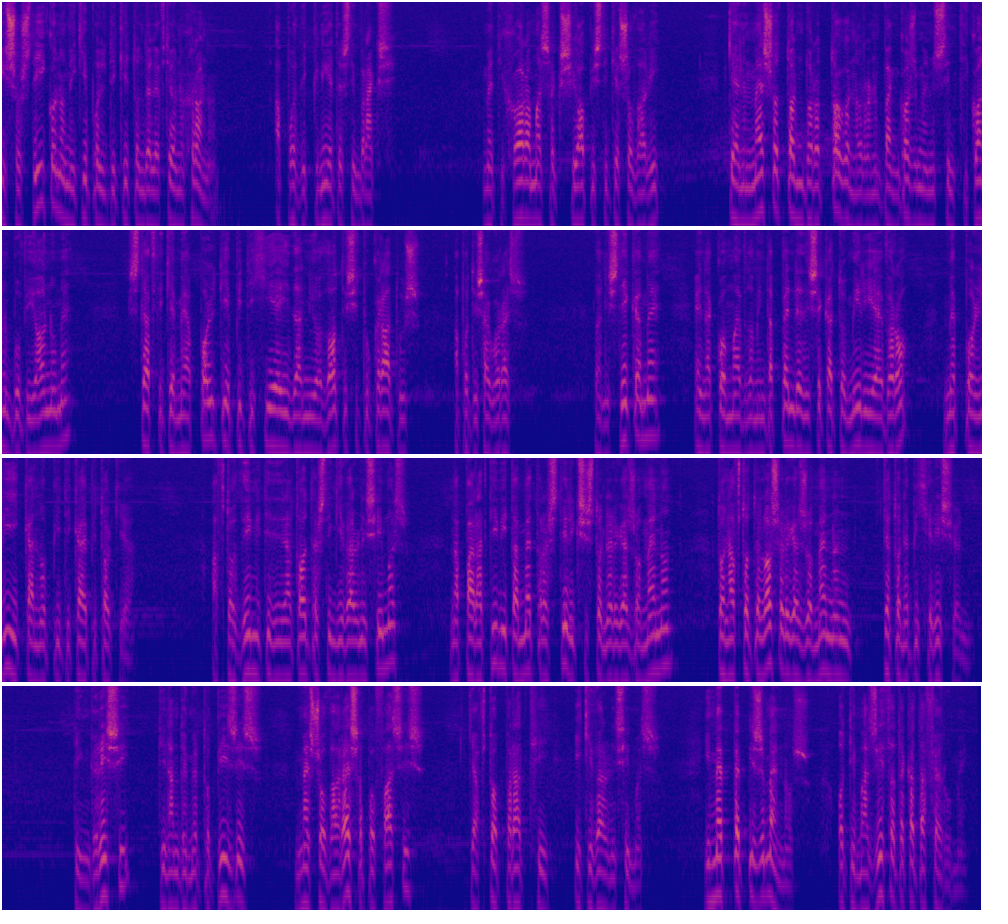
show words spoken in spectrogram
Η σωστή οικονομική πολιτική των τελευταίων χρόνων αποδεικνύεται στην πράξη. Με τη χώρα μας αξιόπιστη και σοβαρή και εν μέσω των πρωτόγνωρων παγκόσμιων συνθήκων που βιώνουμε, στέφθηκε με απόλυτη επιτυχία η δανειοδότηση του κράτους από τις αγορές. Δανειστήκαμε 1,75 δισεκατομμύρια ευρώ με πολύ ικανοποιητικά επιτόκια. Αυτό δίνει τη δυνατότητα στην κυβέρνησή μας να παρατείνει τα μέτρα στήριξης των εργαζομένων, των αυτοτελώς εργαζομένων και των επιχειρήσεων. Την κρίση την αντιμετωπίζεις με σοβαρές αποφάσεις και αυτό πράττει η κυβέρνησή μας. Είμαι πεπισμένος ότι μαζί θα τα καταφέρουμε.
